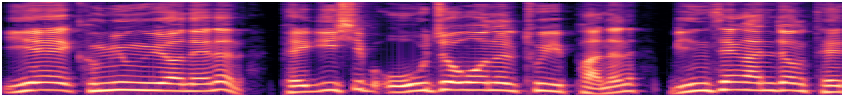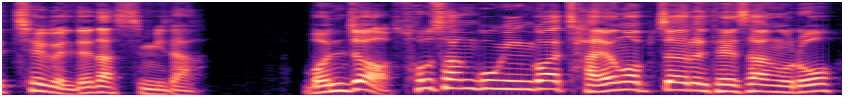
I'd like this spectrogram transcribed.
이에 금융위원회는 125조 원을 투입하는 민생안정 대책을 내놨습니다. 먼저 소상공인과 자영업자를 대상으로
